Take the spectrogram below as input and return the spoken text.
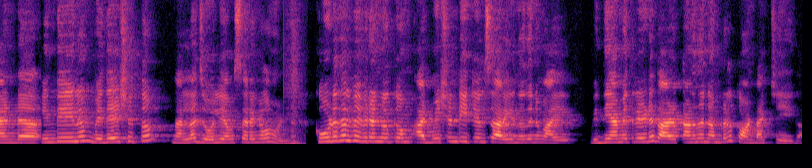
and ഇന്ത്യയിലും വിദേശത്തും നല്ല ജോലി അവസരങ്ങളും ഉണ്ട്. കൂടുതൽ വിവരങ്ങൾക്കും അഡ്മിഷൻ ഡീറ്റെയിൽസ് അറിയുന്നതിനുമായി വിദ്യാമിത്രയുടെ താഴെ കാണുന്ന നമ്പറിൽ കോൺടാക്ട് ചെയ്യുക.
